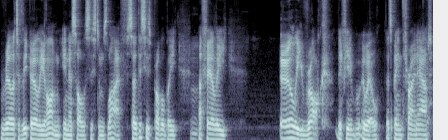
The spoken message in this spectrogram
relatively early on in a solar system's life. So this is probably a fairly early rock, if you will, that's been thrown out,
